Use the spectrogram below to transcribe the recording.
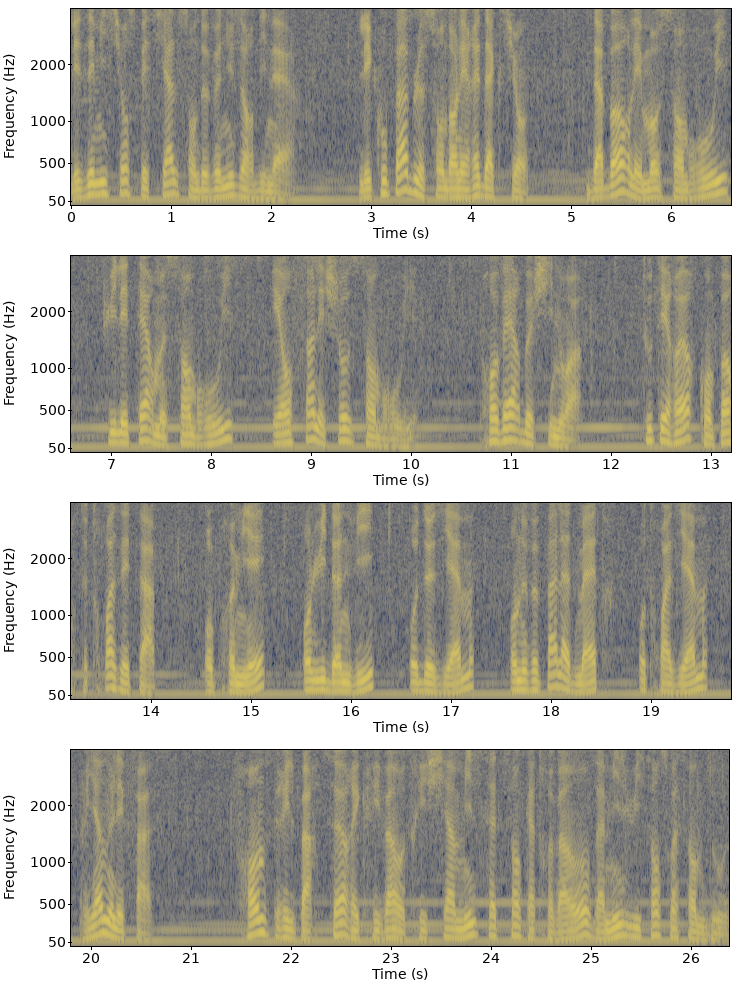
les émissions spéciales sont devenues ordinaires. Les coupables sont dans les rédactions. D'abord les mots s'embrouillent, puis les termes s'embrouillent, et enfin les choses s'embrouillent. Proverbe chinois. Toute erreur comporte trois étapes. Au premier, on lui donne vie, au deuxième, on ne veut pas l'admettre, au troisième, rien ne l'efface. Franz Grillparzer, écrivain autrichien 1791 à 1872.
